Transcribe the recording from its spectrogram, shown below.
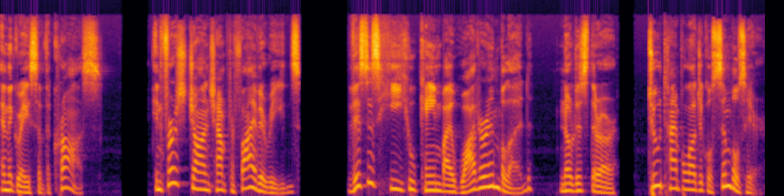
and the grace of the cross. In 1 John chapter 5 it reads, This is he who came by water and blood. Notice there are two typological symbols here.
